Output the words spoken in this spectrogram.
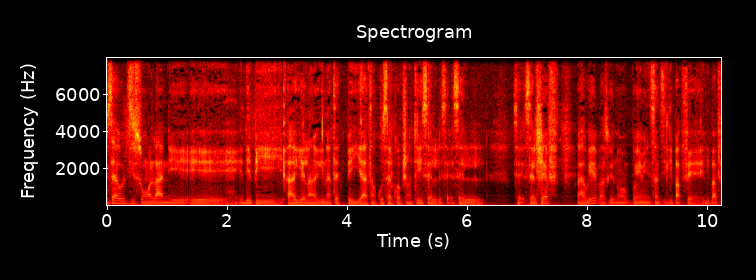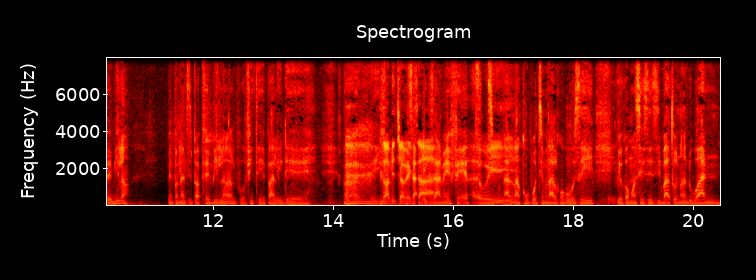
Ça vous dit son l'année et depuis Ariel Henry dans tête PIA tant que celle qu'on chanté, c'est c'est le chef. Ah oui, parce que non, premier ministre, il n'a pas fait, il pas fait bilan. Mais pendant qu'il pas fait bilan, il profite de parler de. Nous habitués avec ça. Examen fait. Si on a le composé, on a le composé. Il commence à saisir bateau dans douane.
